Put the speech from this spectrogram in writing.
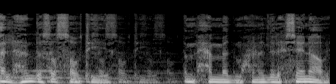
الهندسة الصوتية محمد محمد الحسيناوي.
